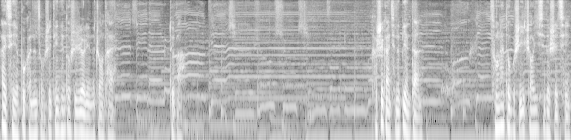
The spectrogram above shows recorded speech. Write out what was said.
爱情也不可能总是天天都是热恋的状态，对吧？可是感情的变淡，从来都不是一朝一夕的事情。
